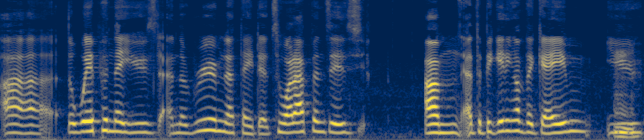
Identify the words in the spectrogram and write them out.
uh, the weapon they used, and the room that they did. So what happens is, um, at the beginning of the game, you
